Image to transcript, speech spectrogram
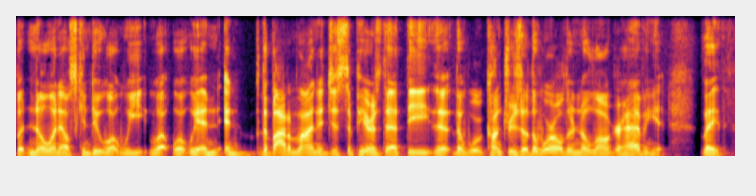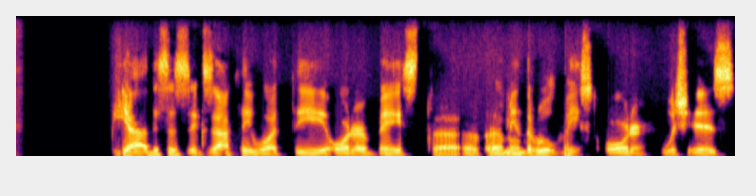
but no one else can do what we what what we and and the bottom line, it just appears that the the, the countries of the world are no longer having it. Laith. Yeah, this is exactly what the order-based, uh, uh, I mean, the rule-based order, which is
